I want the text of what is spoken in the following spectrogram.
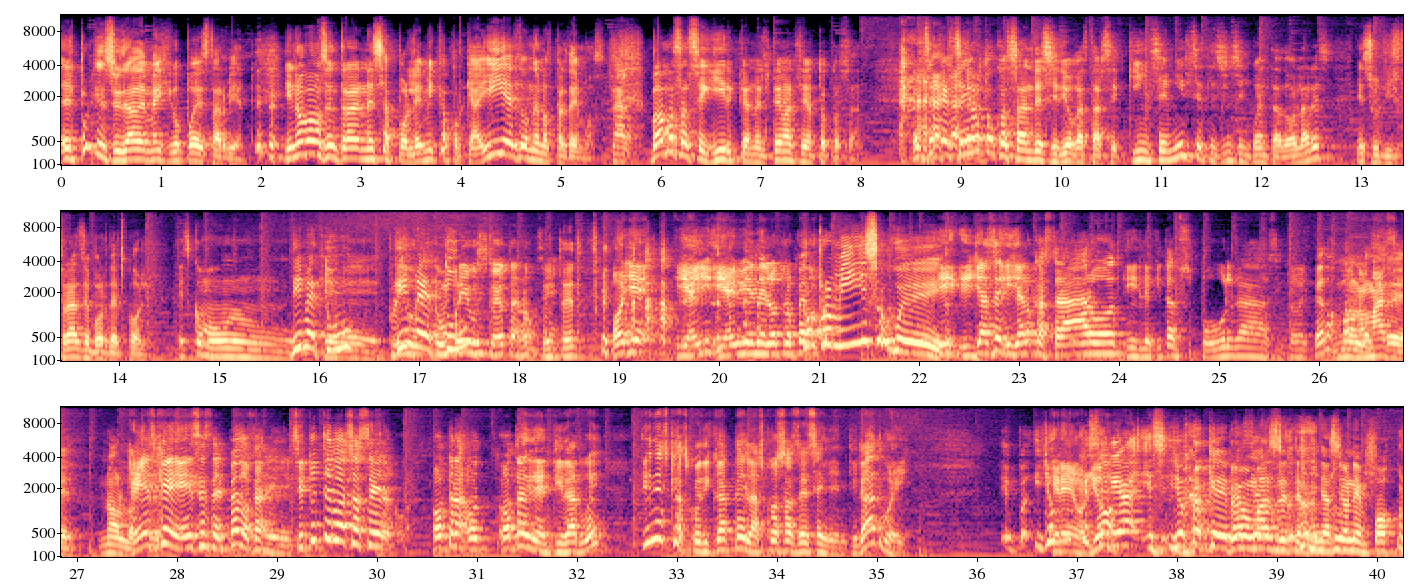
El pulque en Ciudad de México puede estar bien. Y no vamos a entrar en esa polémica porque ahí es donde nos perdemos. Claro. Vamos a seguir con el tema del señor Tocosan. El, se- el señor Tocosan decidió gastarse 15.750 dólares en su disfraz de Border Collie. Es como un. Dime tú, que- dime un tú. Prius Toyota, ¿no? Oye, y ahí, y ahí viene el otro pedo. ¡Compromiso, güey! Y, y ya se, y ya lo castraron y le quitan sus pulgas y todo el pedo. No ¿O lo nomás? sé, no lo Es sé. que ese es el pedo. O sea, si tú te vas a hacer otra, ot- otra identidad, güey, tienes que adjudicarte las cosas de esa identidad, güey. Eh, Yo creo, Creo que yo. sería. Yo creo que. Veo ser- más determinación en Po.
